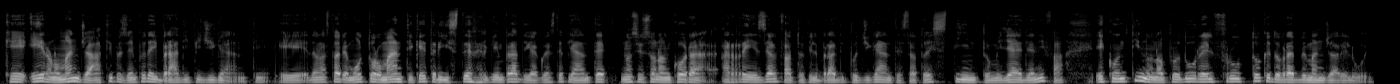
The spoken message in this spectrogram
che erano mangiati per esempio dai bradipi giganti ed è una storia molto romantica e triste perché in pratica queste piante non si sono ancora arrese al fatto che il bradipo gigante è stato estinto migliaia di anni fa e continuano a produrre il frutto che dovrebbe mangiare lui.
